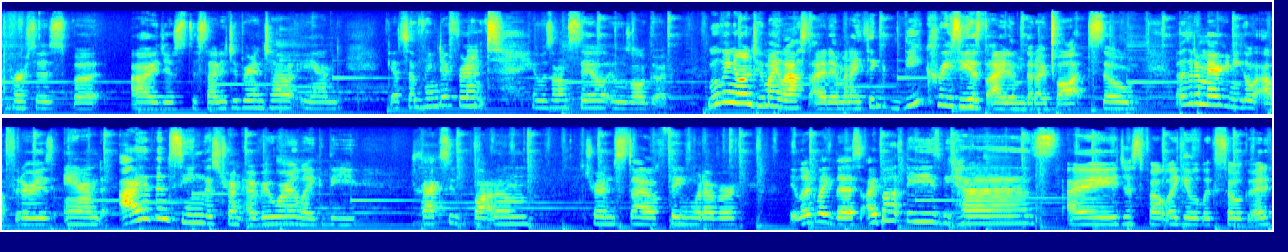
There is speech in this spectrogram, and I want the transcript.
purses but I just decided to branch out and get something different it was on sale it was all good moving on to my last item and I think the craziest item that I bought so I was at American Eagle Outfitters and I have been seeing this trend everywhere like the tracksuit bottom trend style thing whatever they look like this. I bought these because I just felt like it would look so good.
